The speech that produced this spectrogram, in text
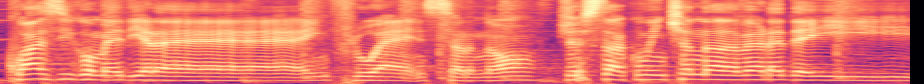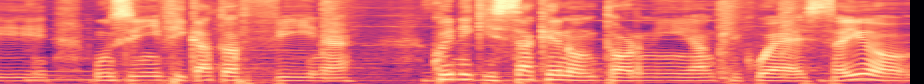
quasi come dire influencer, no? Cioè sta cominciando ad avere dei, un significato affine. Quindi chissà che non torni anche questa. Io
